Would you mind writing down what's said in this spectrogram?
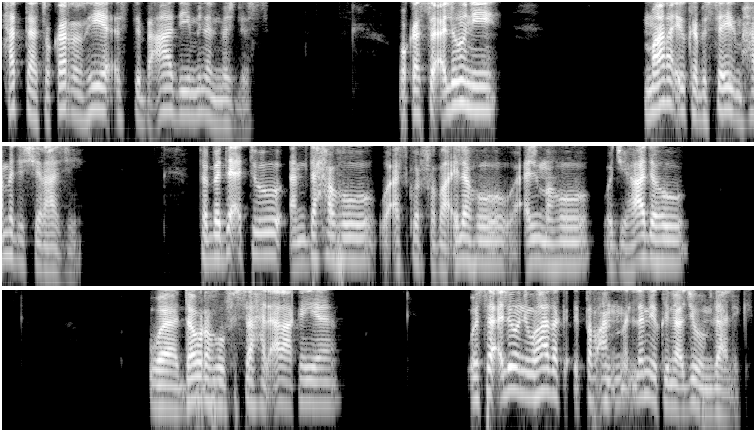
حتى تقرر هي استبعادي من المجلس. وقد سألوني ما رأيك بالسيد محمد الشيرازي؟ فبدأت أمدحه وأذكر فضائله وعلمه وجهاده ودوره في الساحة العراقية. وسألوني وهذا طبعا لم يكن يعجبهم ذلك.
